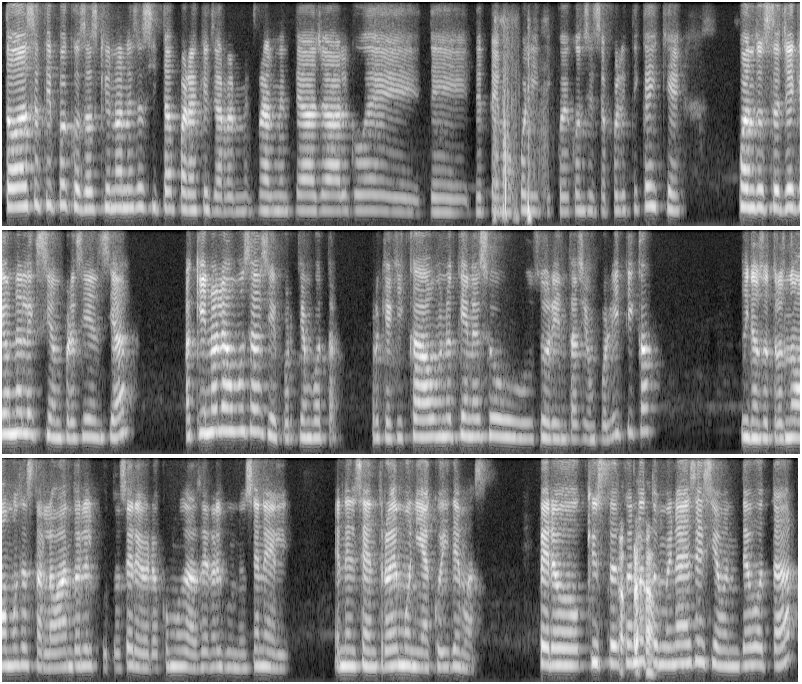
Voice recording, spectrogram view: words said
Todo ese tipo de cosas que uno necesita para que ya realmente haya algo de, de, tema político, de conciencia política y que cuando usted llegue a una elección presidencial, aquí no le vamos a decir por quién votar, porque aquí cada uno tiene su, su orientación política y nosotros no vamos a estar lavándole el puto cerebro como hacen algunos en el, en el centro demoníaco y demás. Pero que usted cuando tome una decisión de votar,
